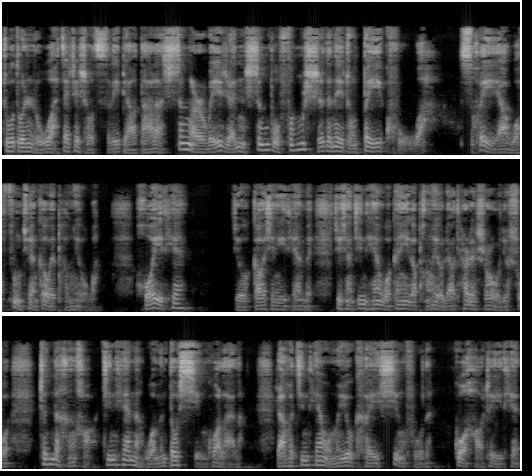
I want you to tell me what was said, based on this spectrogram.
朱敦儒啊，在这首词里表达了生而为人，生不逢时的那种悲苦啊。所以呀，我奉劝各位朋友啊，活一天就高兴一天呗。就像今天我跟一个朋友聊天的时候，我就说，真的很好。今天呢，我们都醒过来了，然后今天我们又可以幸福的过好这一天。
